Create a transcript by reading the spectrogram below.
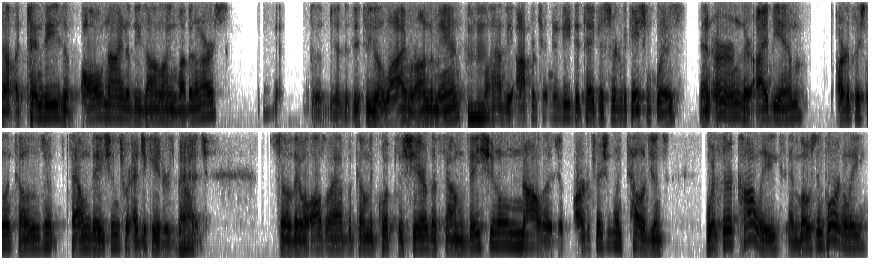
Now, attendees of all nine of these online webinars, it's either live or on demand, mm-hmm. will have the opportunity to take a certification quiz and earn their IBM Artificial Intelligence Foundations for Educators badge. Wow. So they will also have become equipped to share the foundational knowledge of artificial intelligence with their colleagues and most importantly,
